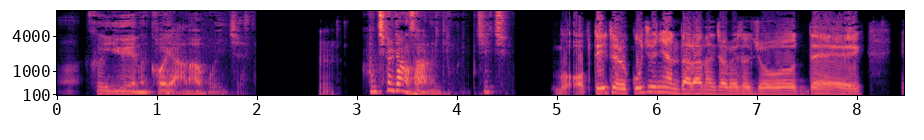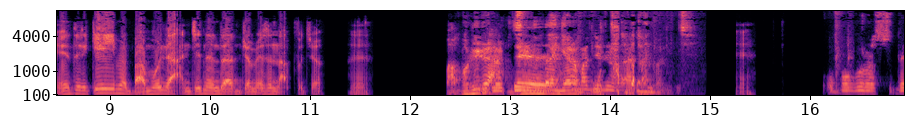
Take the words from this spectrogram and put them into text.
어, 그 이후에는 거의 안 하고 이제. 음. 한철 장사하는 기분이지 지금. 뭐 업데이트를 꾸준히 한다라는 점에서 좋은데 얘들이 게임을 마무리를 안 짓는다는 점에서 나쁘죠. 마무리를 안 짓는다는 게 아니라 못한다는 거겠지. Overgrowth 대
